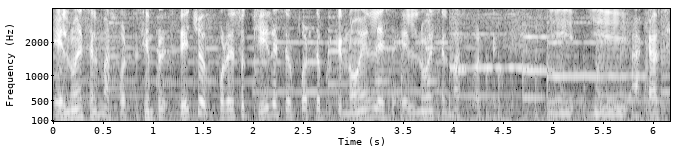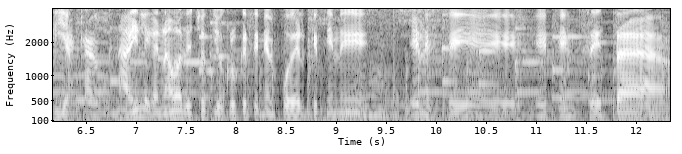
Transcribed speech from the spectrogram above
él no es el más fuerte. Siempre, de hecho, por eso quiere ser fuerte, porque no él es, él no es el más fuerte. Y, y acá sí, acá nadie le ganaba. De hecho, yo creo que tenía el poder que tiene en este. en, en Z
